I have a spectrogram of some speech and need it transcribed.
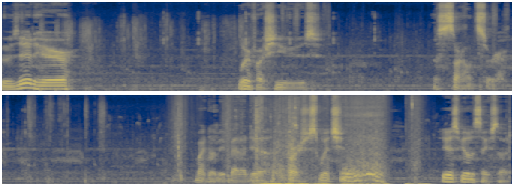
Who's in here? What if I should use a silencer. Might not be a bad idea. Probably switch. Just be on the safe side.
